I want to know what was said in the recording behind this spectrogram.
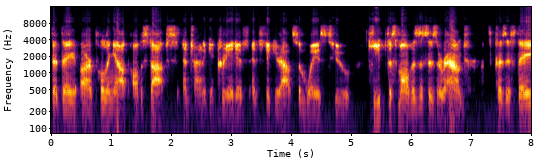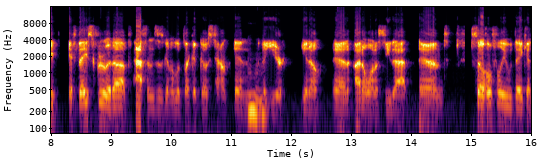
that they are pulling out all the stops and trying to get creative and figure out some ways to keep the small businesses around because if they if they screw it up athens is going to look like a ghost town in mm-hmm. a year you know, and I don't want to see that. And so hopefully they can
